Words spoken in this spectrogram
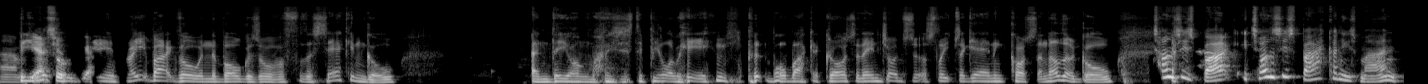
um, But yeah, so yeah, right back though when the ball goes over for the second goal, and De Jong manages to peel away and put the ball back across, and then John sort of sleeps again and costs another goal. He turns his back. He turns his back on his man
